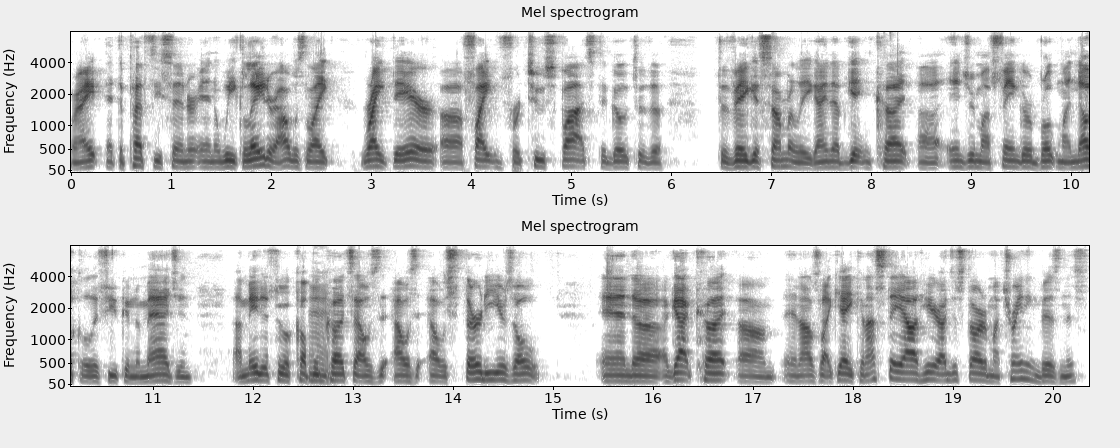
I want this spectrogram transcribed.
right, at the Pepsi Center. And a week later, I was like right there uh, fighting for two spots to go to the to Vegas Summer League. I ended up getting cut, uh, injured my finger, broke my knuckle, if you can imagine. I made it through a couple mm. cuts. I was I was I was 30 years old, and uh, I got cut. Um, and I was like, hey, can I stay out here? I just started my training business.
